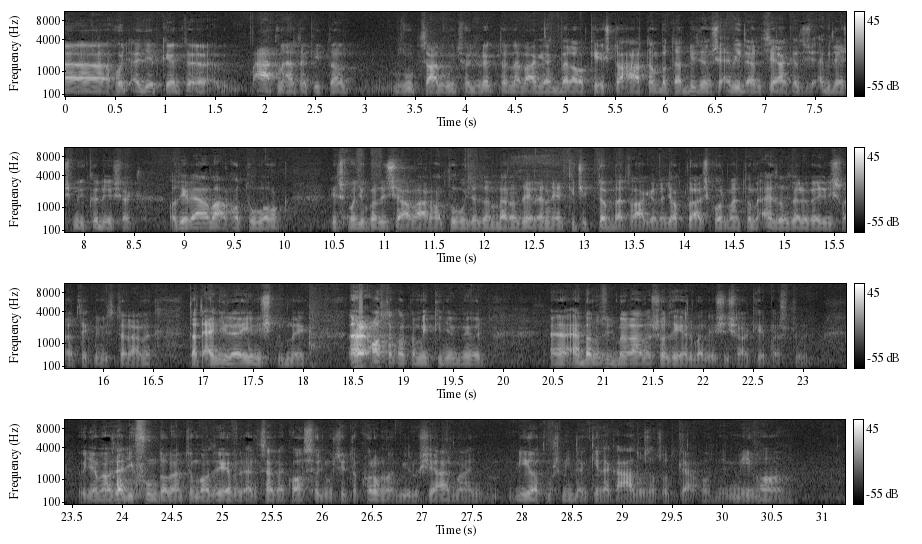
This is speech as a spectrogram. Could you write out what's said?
hogy egyébként eh, átmehetek itt a- az utcán úgy, hogy rögtön ne vágják bele a kést a hátamba, tehát bizonyos evidenciák és evidens működések azért elvárhatóak, és mondjuk az is elvárható, hogy az ember azért ennél egy kicsit többet vágjon egy aktuális kormánytól, mert ez az erővel is lehetek miniszterelnök. Tehát ennyire én is tudnék. Azt akartam még kinyögni, hogy ebben az ügyben ráadásul az érvelés is elképesztő. Ugye mert az egyik fundamentum az érrendszernek az, hogy most itt a koronavírus járvány miatt most mindenkinek áldozatot kell hozni. Mi van?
